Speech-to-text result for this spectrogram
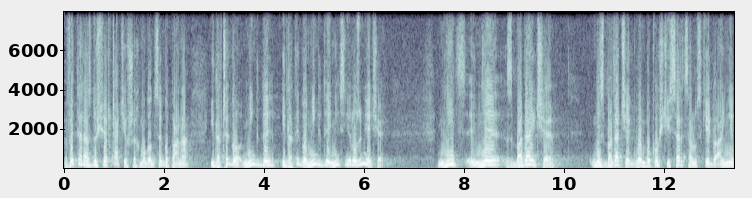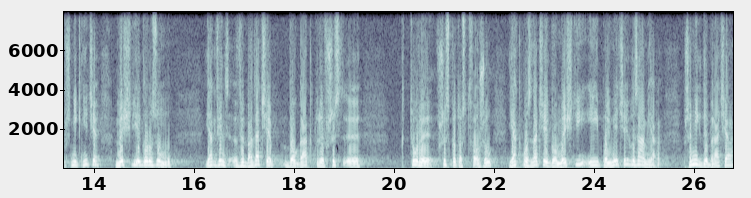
Wy teraz doświadczacie wszechmogącego Pana i dlaczego nigdy i dlatego nigdy nic nie rozumiecie. Nic nie zbadajcie, nie zbadacie głębokości serca ludzkiego, ani nie przenikniecie myśli Jego rozumu. Jak więc wybadacie Boga, który, wszyscy, który wszystko to stworzył, jak poznacie Jego myśli i pojmiecie Jego zamiar? Przenigdy, bracia,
